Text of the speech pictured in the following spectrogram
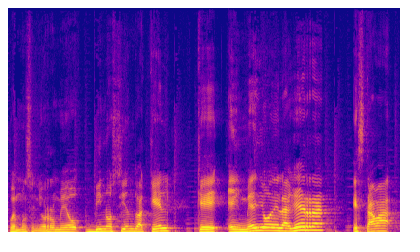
pues Monseñor Romero vino siendo aquel que en medio de la guerra estaba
